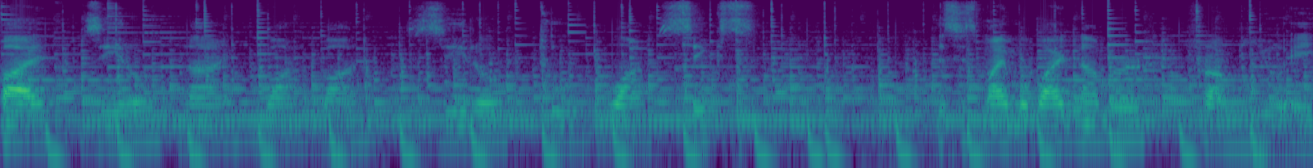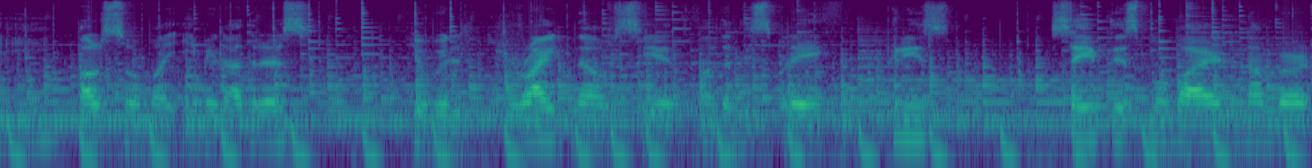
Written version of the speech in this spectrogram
50911 This is my mobile number from UAE. Also my email address you will right now see it on the display please save this mobile number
